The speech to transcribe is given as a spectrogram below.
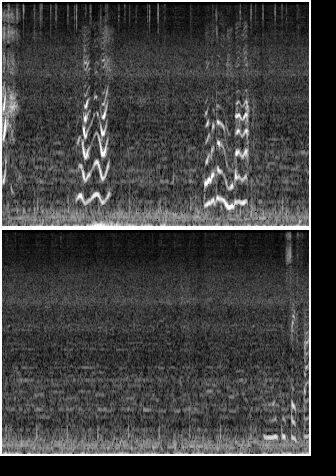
ฮะไม่ไหวไม่ไหวเราก็ต้องหนีบ้างละโอ้ยดูสายฟ้า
